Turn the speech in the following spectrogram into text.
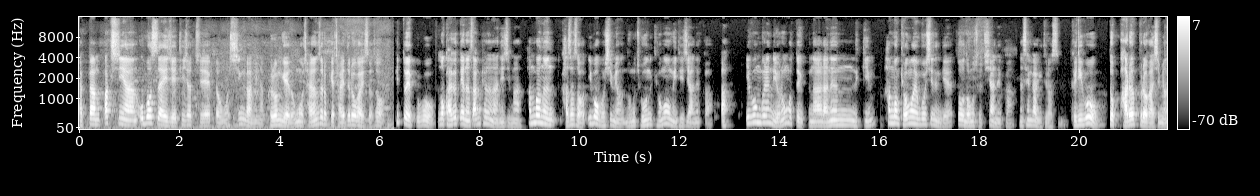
약간 박시한 오버사이즈의 티셔츠에 어떤 워싱감이나 그런 게 너무 자연스럽게 잘 들어가 있어서 핏도 예쁘고 뭐 가격대는 싼 편은 아니지만 한 번은 가셔서 입어보시면 너무 좋은 경험이 되지 않을까. 아 일본 브랜드 이런 것도 있구나 라는 느낌 한번 경험해 보시는 게 또 너무 좋지 않을까 하는 생각이 들었습니다. 그리고 또 바로 옆으로 가시면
